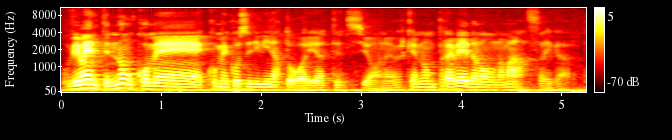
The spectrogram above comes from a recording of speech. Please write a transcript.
Ovviamente non come, come cose divinatorie, attenzione, perché non prevedono una mazza le carte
